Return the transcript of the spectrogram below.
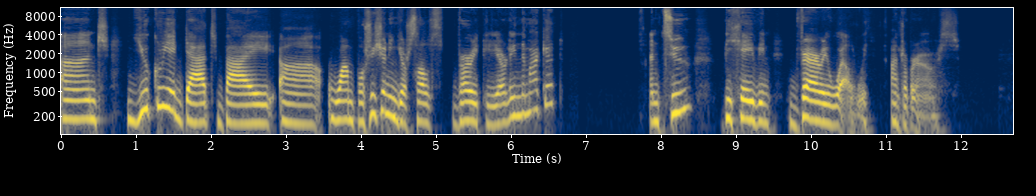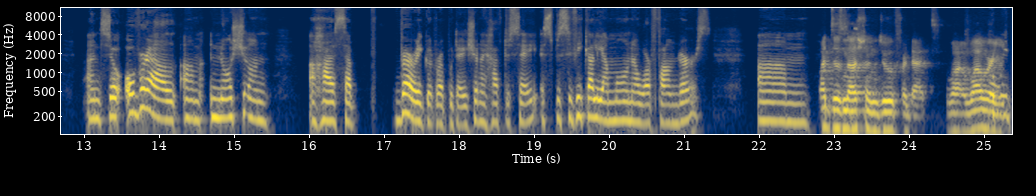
and you create that by uh, one positioning yourself very clearly in the market and two behaving very well with entrepreneurs and so overall um, notion has a very good reputation, I have to say, specifically among our founders. Um, what does Notion do for that? What, what were we,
